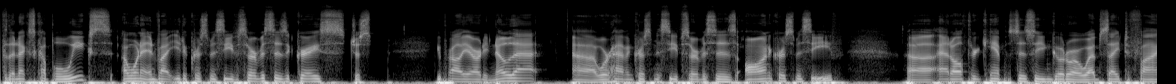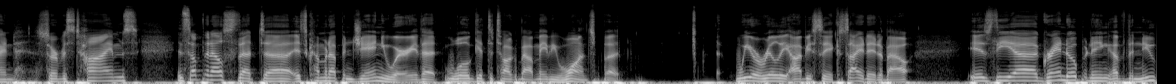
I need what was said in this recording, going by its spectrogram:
for the next couple of weeks, I want to invite you to Christmas Eve services at Grace. Just, you probably already know that. Uh, we're having Christmas Eve services on Christmas Eve uh, at all three campuses. So you can go to our website to find service times. And something else that uh, is coming up in January that we'll get to talk about maybe once, but we are really obviously excited about is the uh, grand opening of the new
